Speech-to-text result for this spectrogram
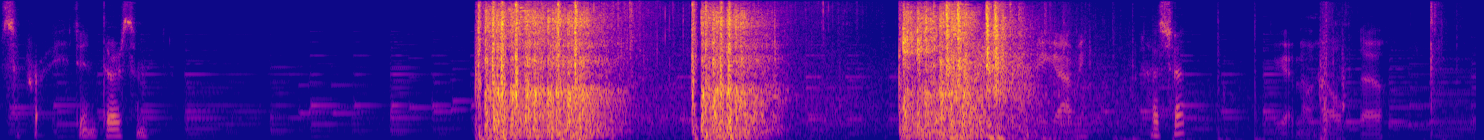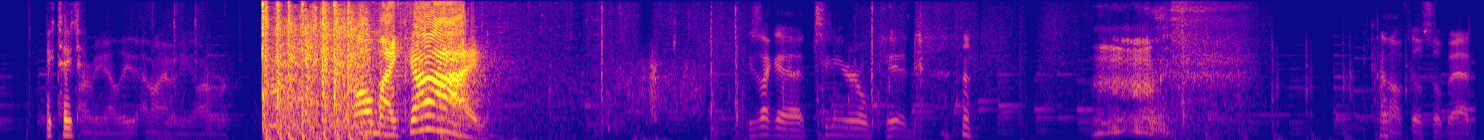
Surprised he didn't thirst him. He got me. Headshot. I got no health though. Take, take, I mean, I don't have any armor. Oh my god! He's like a 10 year old kid. I don't feel so bad.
